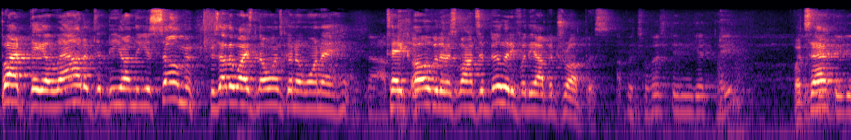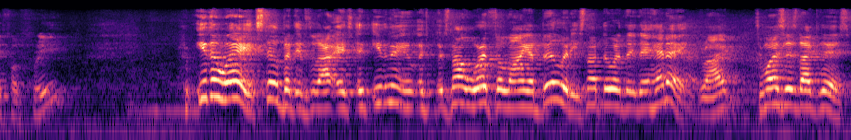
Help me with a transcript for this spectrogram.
but they allowed it to be on the Yisomim because otherwise no one's going to want to take over the responsibility for the apotropis. Apotropis didn't get paid? What's that? Did it for free? Either way, it's still, but if it's, it, even it's not worth the liability. It's not worth the, the headache, right? So one says like this.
